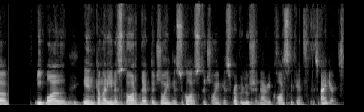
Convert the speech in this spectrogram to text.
uh, people in Camarines Norte to join his cause, to join his revolutionary cause against the Spaniards.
